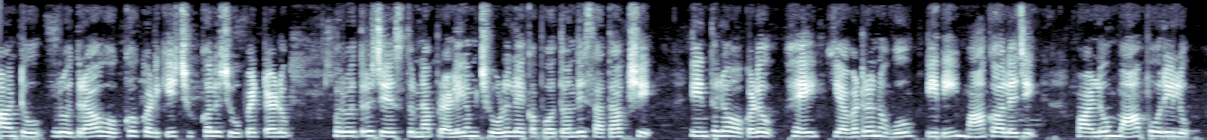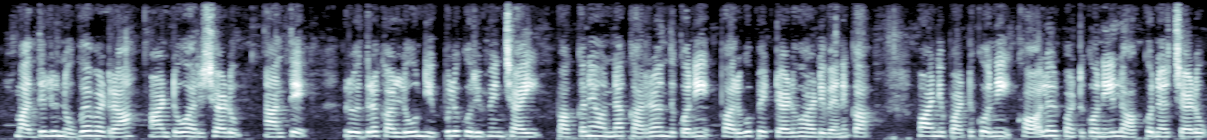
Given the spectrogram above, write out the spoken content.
అంటూ రుద్ర ఒక్కొక్కడికి చుక్కలు చూపెట్టాడు. రుద్ర చేస్తున్న ప్రళయం చూడలేకపోతోంది శతాక్షి ఇంతలో ఒకడు హే ఎవడ్రా నువ్వు? ఇది మా కాలేజీ. వాళ్ళు మా పూరీలు. మధ్యలో నువ్వెవడ్రా? అంటూ అరిచాడు. అంతే. రుద్ర కళ్ళు నిప్పులు కురిపించాయి. పక్కనే ఉన్న కర్ర అందుకొని పరుగు పెట్టాడు వాడి వెనక. వాడిని పట్టుకొని కాలర్ పట్టుకొని లాక్కొని వచ్చాడు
